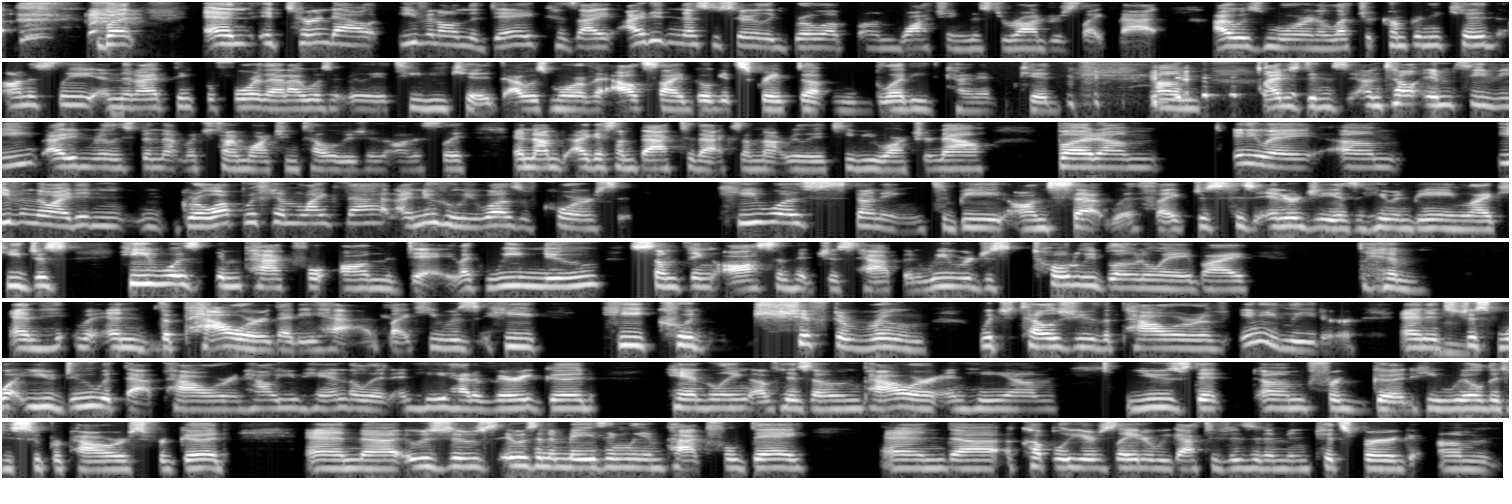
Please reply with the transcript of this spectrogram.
but and it turned out even on the day because I I didn't necessarily grow up um, watching Mr. Rogers like that. I was more an electric company kid, honestly. And then I think before that, I wasn't really a TV kid. I was more of an outside, go get scraped up and bloodied kind of kid. Um, I just didn't, until MTV, I didn't really spend that much time watching television, honestly. And I'm, I guess I'm back to that because I'm not really a TV watcher now. But um, anyway, um, even though I didn't grow up with him like that, I knew who he was, of course he was stunning to be on set with like just his energy as a human being like he just he was impactful on the day. Like we knew something awesome had just happened. We were just totally blown away by him and and the power that he had. Like he was he he could shift a room which tells you the power of any leader. And it's mm. just what you do with that power and how you handle it. And he had a very good handling of his own power and he um, used it um, for good. He wielded his superpowers for good. And uh, it was it was it was an amazingly impactful day. And uh, a couple years later we got to visit him in pittsburgh um,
